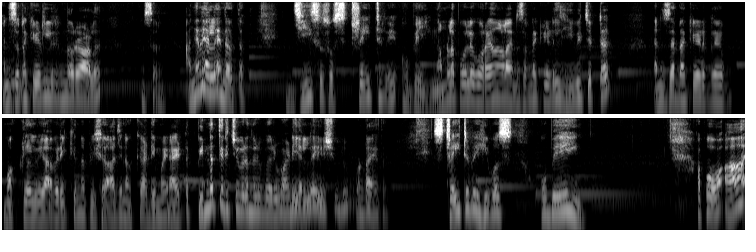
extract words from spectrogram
അനുസരണ കീഴിലിരുന്ന ഒരാൾ അനുസരണം. അങ്ങനെയല്ല എന്റെ അർത്ഥം. ജീസസ് സ്ട്രേറ്റ് അവേ ഒബേയിങ് നമ്മളെ പോലെ കുറേ നാൾ അനുസരണ കീഴിൽ ജീവിച്ചിട്ട് അനുസരണ കീഴിന്റെ മക്കളിൽ വ്യാപരിക്കുന്ന പിശാചിനൊക്കെ അടിമയായിട്ട് പിന്നെ തിരിച്ചു വരുന്നൊരു പരിപാടിയല്ല യേശു ഉണ്ടായത്. Straight away he was obeying അപ്പോൾ ആ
